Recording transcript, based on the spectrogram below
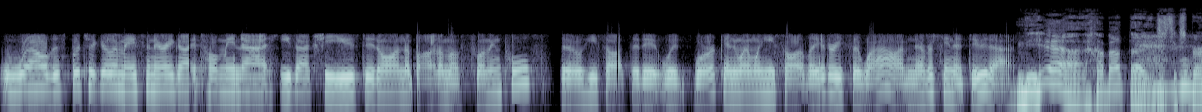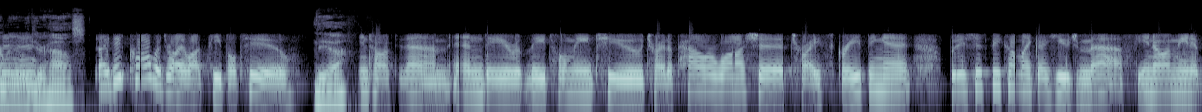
Well, this particular masonry guy told me that he's actually used it on the bottom of swimming pools. So he thought that it would work, and when, when he saw it later, he said, "Wow, I've never seen it do that." Yeah, how about that? Just experiment with your house. I did call the Drylok people too, Yeah. and talk to them, and they they told me to try to power wash it, try scraping it, but it's just become like a huge mess. You know, I mean, it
